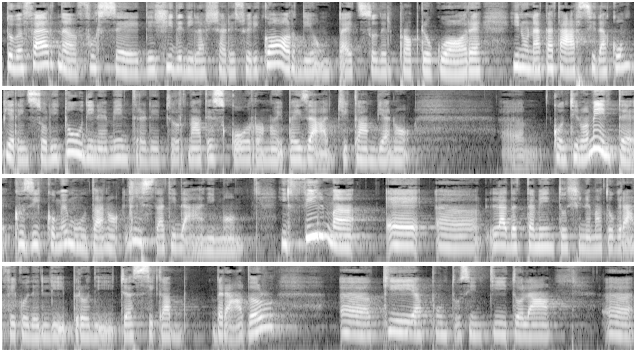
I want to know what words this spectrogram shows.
dove Fern forse decide di lasciare i suoi ricordi e un pezzo del proprio cuore in una catarsi da compiere in solitudine mentre le giornate scorrono e i paesaggi cambiano Ehm, continuamente, così come mutano gli stati d'animo. Il film è uh, l'adattamento cinematografico del libro di Jessica Brother, uh, che appunto si intitola uh,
